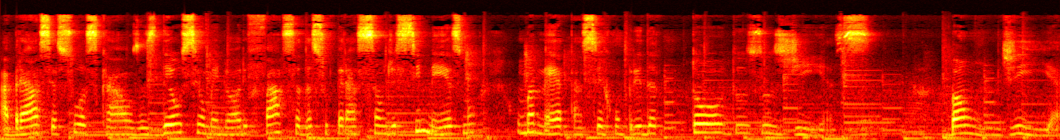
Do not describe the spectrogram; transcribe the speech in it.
Abrace as suas causas, dê o seu melhor e faça da superação de si mesmo uma meta a ser cumprida todos os dias. Bom dia!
